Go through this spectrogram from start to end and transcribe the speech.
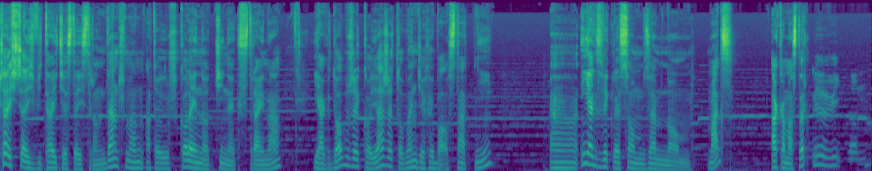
Cześć, cześć, witajcie z tej strony Dunchman, a to już kolejny odcinek z Traina. Jak dobrze kojarzę, to będzie chyba ostatni. Eee, I jak zwykle są ze mną Max, aka Master, Witam.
